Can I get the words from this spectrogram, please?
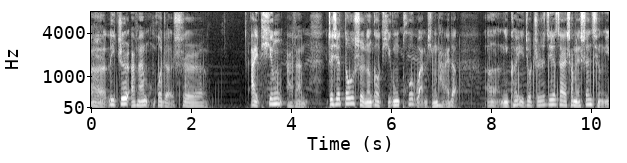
呃，荔枝 FM 或者是爱听 FM，这些都是能够提供托管平台的。呃，你可以就直接在上面申请一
